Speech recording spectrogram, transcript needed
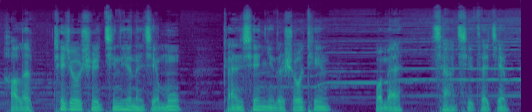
好了，这就是今天的节目。感谢你的收听，我们下期再见。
